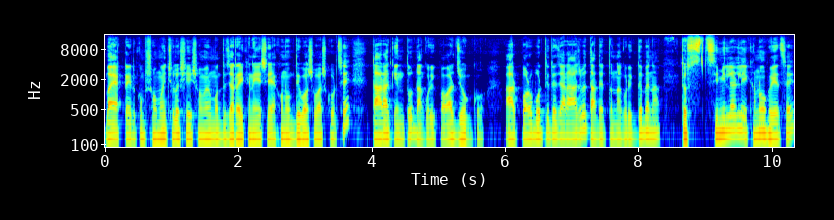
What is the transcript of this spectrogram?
বা একটা এরকম সময় ছিল, সেই সময়ের মধ্যে যারা এখানে এসে এখন অবধি বসবাস করছে, তারা কিন্তু নাগরিক পাওয়ার যোগ্য। আর পরবর্তীতে যারা আসবে, তাদের তো নাগরিক দেবে না। তো সিমিলারলি এখানেও হয়েছে,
